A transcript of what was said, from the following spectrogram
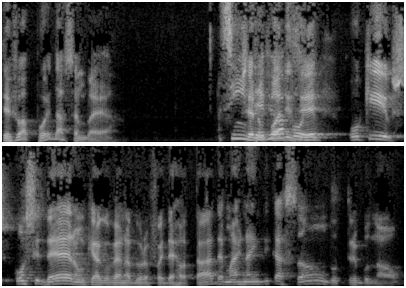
teve o apoio da Assembleia. Sim, Você teve não pode o apoio. dizer o que consideram que a governadora foi derrotada é mais na indicação do Tribunal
